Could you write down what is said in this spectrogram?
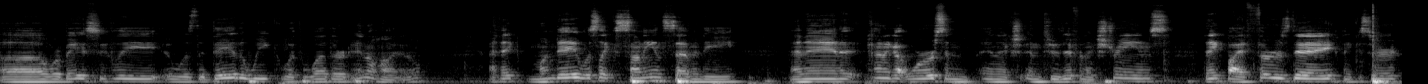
uh, where basically it was the day of the week with weather in Ohio. I think Monday was like sunny and 70, and then it kind of got worse in, in ex- into different extremes. I think by Thursday, thank you, sir,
